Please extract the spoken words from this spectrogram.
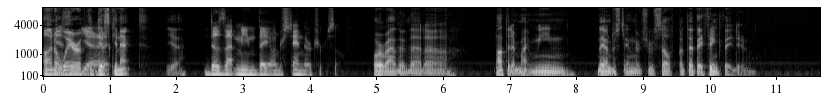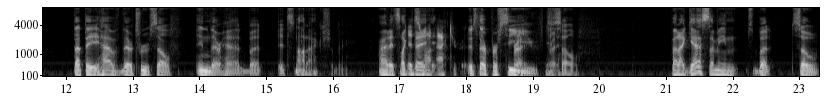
unaware of yeah. the disconnect. Yeah. does that mean they understand their true self? or rather that uh not that it might mean they understand their true self but that they think they do that they have their true self in their head but it's not actually Right. It's like It's they, not accurate. it's their perceived Right. self but I guess, I mean, but so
